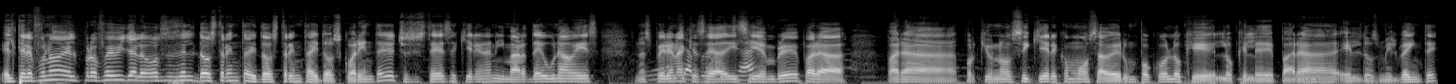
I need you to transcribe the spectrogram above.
El teléfono del profe Villalobos es el 232-3248. Si ustedes se quieren animar de una vez, no esperen a que sea diciembre para para porque uno sí quiere como saber un poco lo que lo que le depara el 2020.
